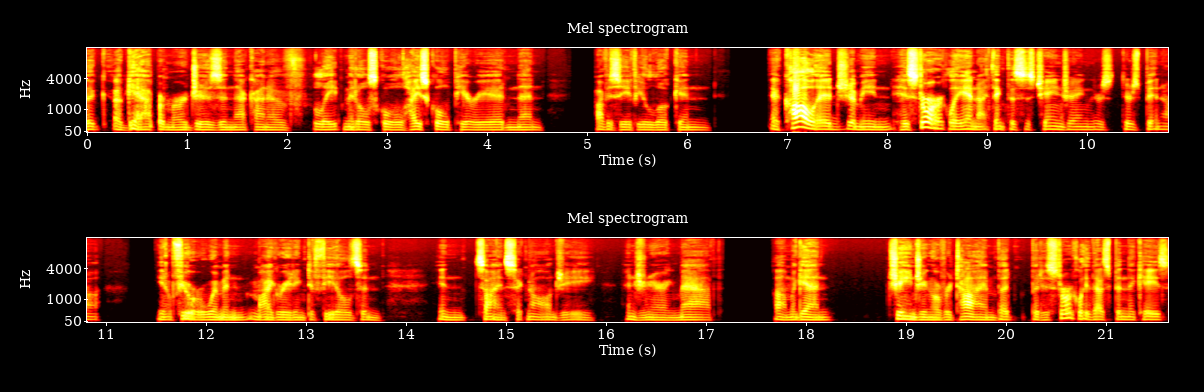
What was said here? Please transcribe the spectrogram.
the, a gap emerges in that kind of late middle school, high school period. And then, obviously, if you look in at college, I mean, historically, and I think this is changing. There's there's been a you know fewer women migrating to fields in in science, technology, engineering, math. Um, again, changing over time, but but historically that's been the case.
